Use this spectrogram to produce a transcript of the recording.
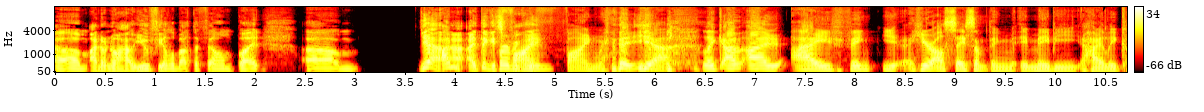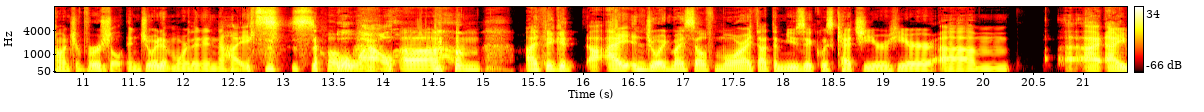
um, I don't know how you feel about the film, but um, yeah, I'm I think it's fine. Fine with it. Yeah, like I'm, I, I think here I'll say something. It may be highly controversial. Enjoyed it more than In the Heights. so, oh wow. Um, I think it. I enjoyed myself more. I thought the music was catchier here. Um, I, I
